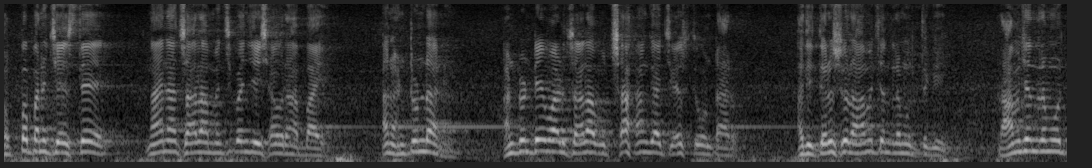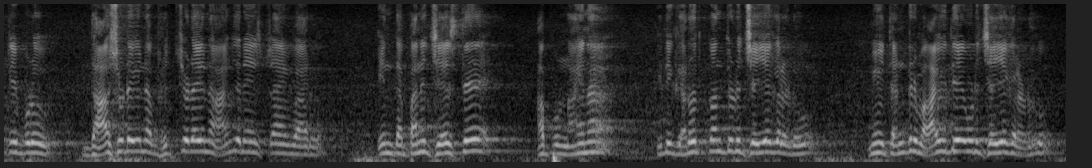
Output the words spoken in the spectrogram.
గొప్ప పని చేస్తే నాయన చాలా మంచి పని చేశావురా అబ్బాయి అని అంటుండాలి. అంటుంటే వాడు చాలా ఉత్సాహంగా చేస్తూ ఉంటారు. అది తెలుసు రామచంద్రమూర్తికి. రామచంద్రమూర్తి ఇప్పుడు దాసుడైన భృత్యుడైన ఆంజనేయ స్వామి వారు ఇంత పని చేస్తే అప్పుడు నాయన ఇది గరుత్మంతుడు చేయగలడు మీ తండ్రి వాయుదేవుడు చేయగలడు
